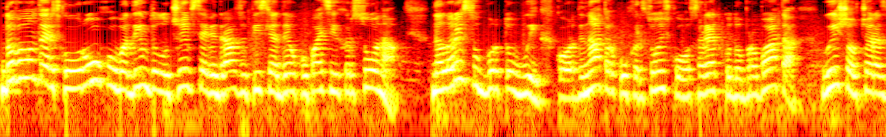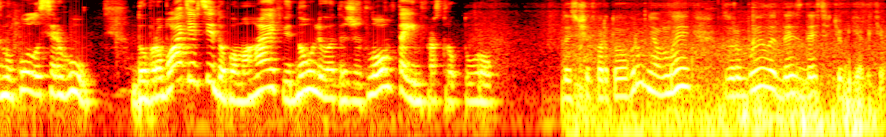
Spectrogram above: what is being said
До волонтерського руху Вадим долучився відразу після деокупації Херсона. На Ларису Бортовик, координаторку Херсонського осередку Добробата, вийшов через Миколу Сергу. Добробатівці допомагають відновлювати житло та інфраструктуру. Десь 4 грудня ми зробили десь 10 об'єктів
